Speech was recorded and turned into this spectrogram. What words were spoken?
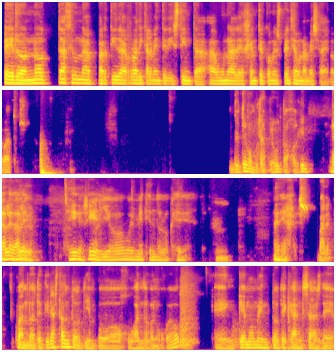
pero no te hace una partida radicalmente distinta a una de gente con experiencia a una mesa de novatos. Yo tengo muchas preguntas, Joaquín. Dale, dale. Sigue, sigue. Yo voy metiendo lo que. Me dejes. Vale, cuando te tiras tanto tiempo jugando con un juego, ¿en qué momento te cansas de...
